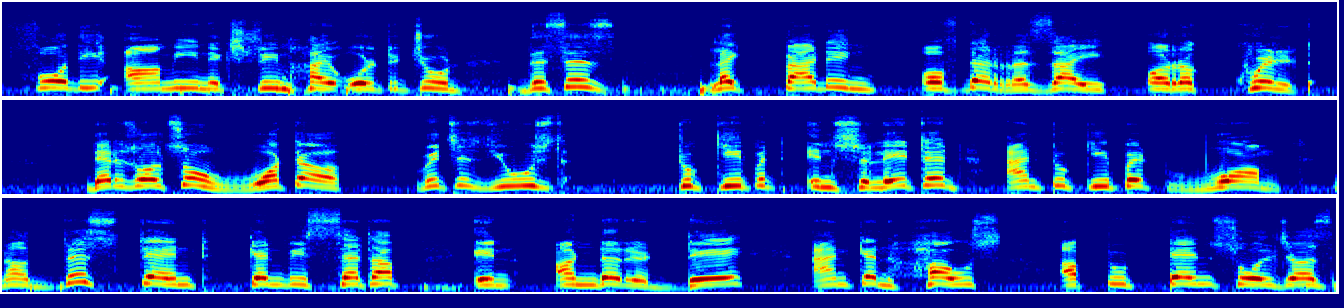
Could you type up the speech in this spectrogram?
for the army in extreme high altitude. This is like padding of the razai or a quilt. There is also water which is used to keep it insulated and to keep it warm. Now, this tent can be set up in under a day and can house up to 10 soldiers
